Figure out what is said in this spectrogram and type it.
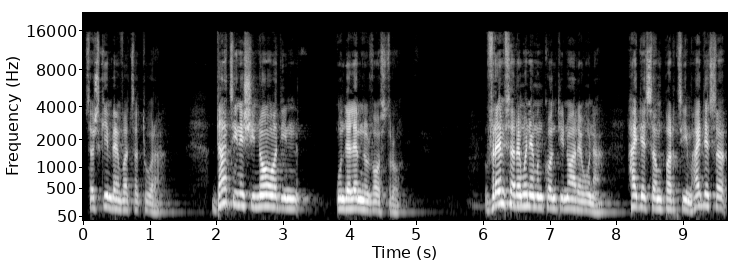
să-și schimbe învățătura. Dați-ne și nouă din unde lemnul vostru. Vrem să rămânem în continuare una. Haideți să împărțim, haideți să...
